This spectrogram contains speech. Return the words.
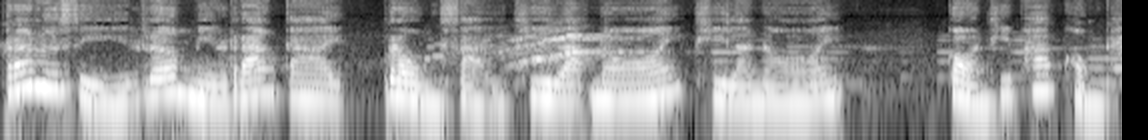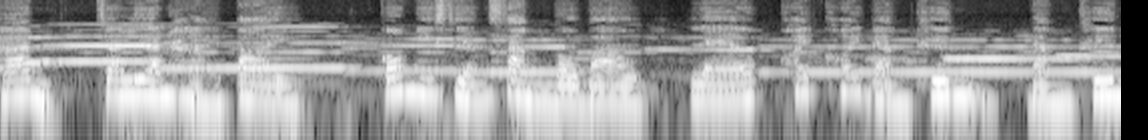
พระฤาษีเริ่มมีร่างกาย โปร่งใสทีละน้อย ทีละน้อย ก่อนที่ภาพของท่านจะเลือนหายไป ก็มีเสียงสั่งเบาๆ แล้วค่อยๆดังขึ้น ดังขึ้น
